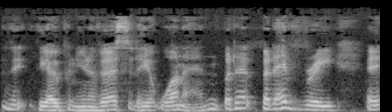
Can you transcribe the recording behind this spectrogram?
the, the Open University at one end, but uh, but every uh,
